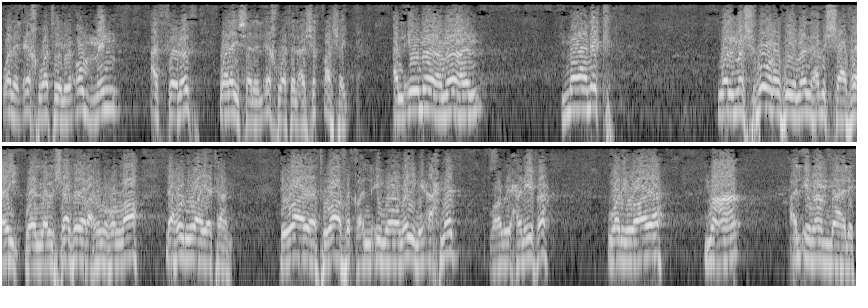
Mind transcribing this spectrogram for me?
وللإخوة لأم الثلث وليس للإخوة الأشقة شيء. الإمامان مالك والمشهور في مذهب الشافعي. وإلا الشافعي رحمه الله له روايتان. رواية توافق الإمامين أحمد وأبي حنيفة ورواية مع الإمام مالك.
